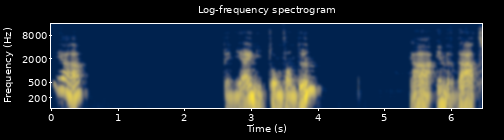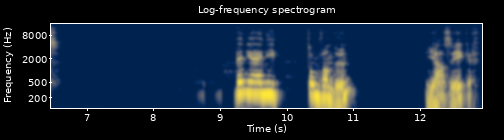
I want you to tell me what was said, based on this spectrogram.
Ja. Ben jij niet Tom van Dun? Ja, inderdaad. Ben jij niet Tom van Dun? Jazeker.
